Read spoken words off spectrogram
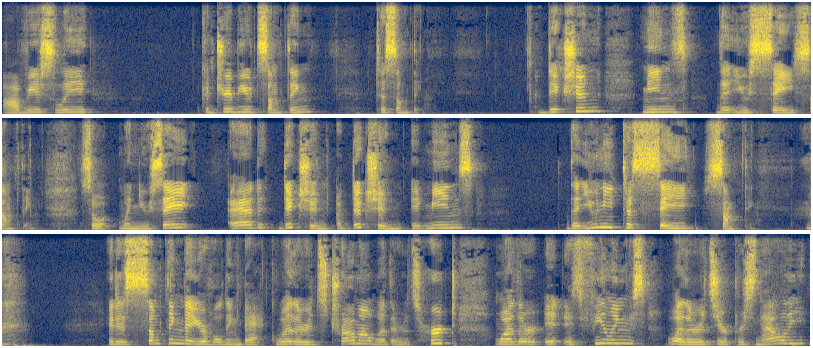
obviously contribute something to something. Addiction means that you say something. So when you say addiction, addiction, it means that you need to say something. It is something that you're holding back, whether it's trauma, whether it's hurt, whether it is feelings, whether it's your personality.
